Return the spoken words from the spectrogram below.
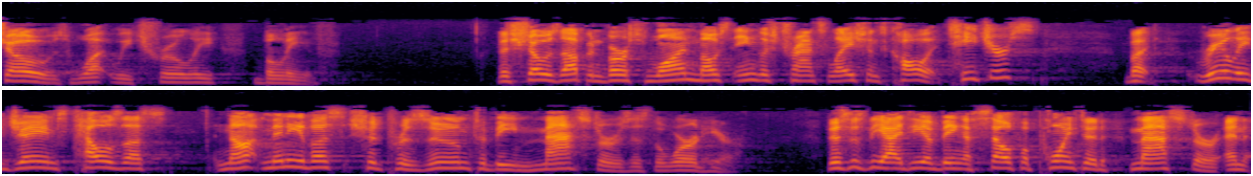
shows what we truly believe. This shows up in verse 1. Most English translations call it teachers, but really, James tells us not many of us should presume to be masters, is the word here. This is the idea of being a self appointed master, an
